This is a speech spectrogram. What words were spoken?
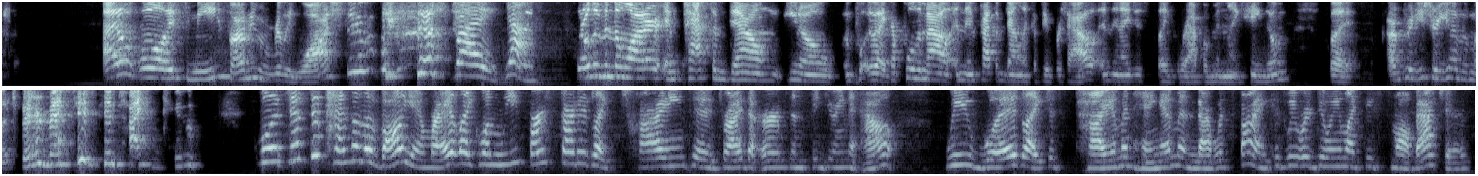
I don't, well, it's me, so I don't even really wash them. right, yeah throw them in the water and pat them down, you know, like I pull them out and then pat them down like a paper towel, and then I just like wrap them and like hang them. But I'm pretty sure you have a much better method than I do. Well, it just depends on the volume, right? Like when we first started like trying to dry the herbs and figuring it out, we would like just tie them and hang them and that was fine because we were doing like these small batches.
